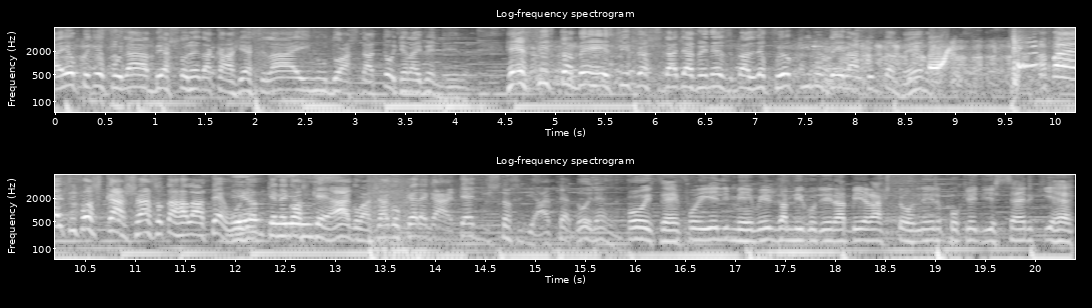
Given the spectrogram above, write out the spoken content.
Aí eu peguei, fui lá, abri as torneiras da Cagesse lá e inundou a cidade todinha lá em Veneza. Recife também, Recife é a cidade da Veneza brasileira. Fui eu que inundei lá tudo também, mano. Rapaz, se fosse cachaça eu tava lá até hoje, ó, porque negócio que é água, macho. Água eu quero é até distância de água. Tu é doido, né, mano? Pois é, foi ele mesmo. Ele e os amigos dele abriram as torneiras porque disseram que, re-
